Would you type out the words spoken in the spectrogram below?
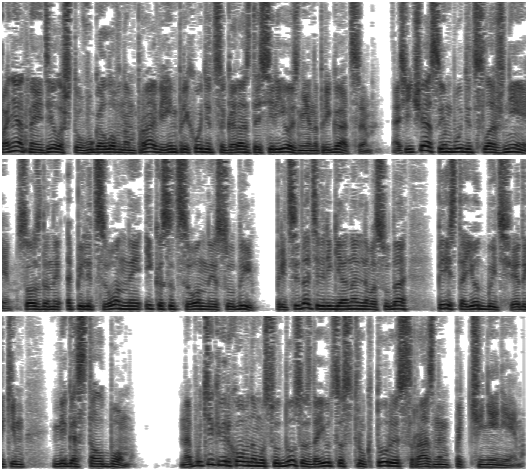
Понятное дело, что в уголовном праве им приходится гораздо серьезнее напрягаться, а сейчас им будет сложнее, созданы апелляционные и кассационные суды. Председатель регионального суда перестает быть эдаким мегастолбом. На пути к Верховному суду создаются структуры с разным подчинением.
